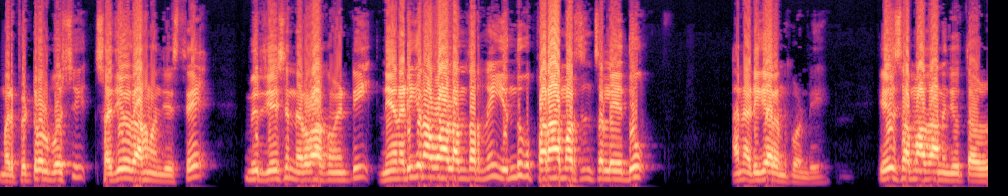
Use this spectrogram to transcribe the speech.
మరి పెట్రోల్ పోసి సజీవ దహనం చేస్తే మీరు చేసిన నిర్వాహకం ఏంటి? నేను అడిగిన వాళ్ళందరినీ ఎందుకు పరామర్శించలేదు? అని అడిగారు అనుకోండి ఏ సమాధానం చెబుతారు?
